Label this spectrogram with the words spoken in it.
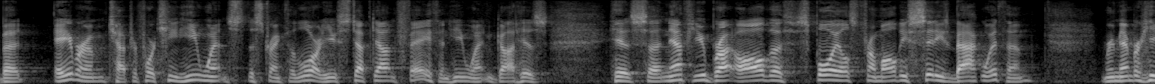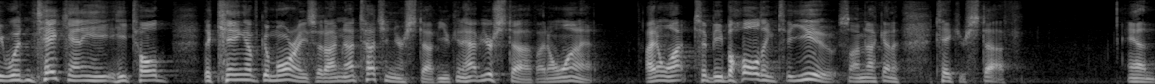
But Abram, chapter 14, he went in the strength of the Lord. He stepped out in faith and he went and got his, his uh, nephew, brought all the spoils from all these cities back with him. Remember, he wouldn't take any. He, he told the king of Gomorrah, he said, I'm not touching your stuff. You can have your stuff. I don't want it. I don't want to be beholding to you, so I'm not going to take your stuff. And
